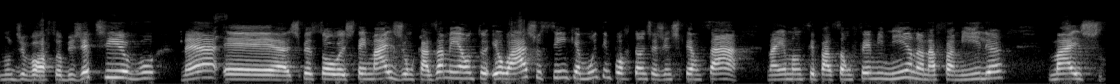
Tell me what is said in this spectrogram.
um divórcio objetivo, né? É, as pessoas têm mais de um casamento. Eu acho sim que é muito importante a gente pensar na emancipação feminina na família, mas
